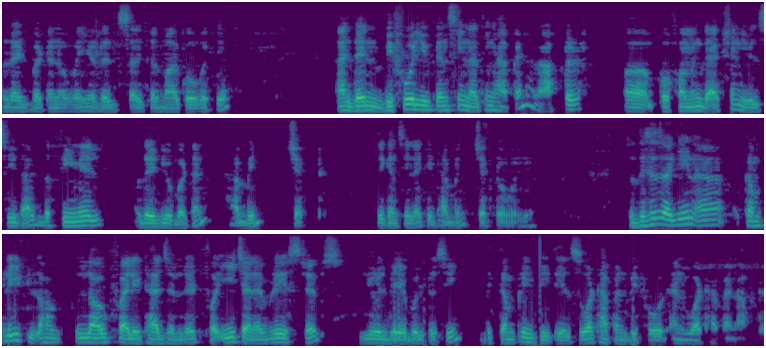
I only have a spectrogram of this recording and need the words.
red button over here red circle mark over here. And then before you can see nothing happen and after uh, performing the action you will see that the female radio button have been checked. So you can see like it have been checked over here. So this is again a complete log, log file it has generated. For each and every steps you will be able to see the complete details what happened before and what happened after.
